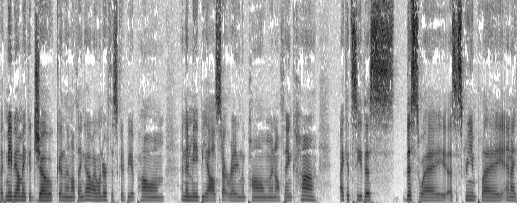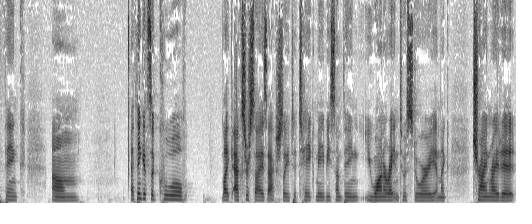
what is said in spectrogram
like maybe I'll make a joke and then I'll think, oh, I wonder if this could be a poem, and then maybe I'll start writing the poem and I'll think, huh, I could see this this way as a screenplay, and I think, um, I think it's a cool like exercise actually to take maybe something you want to write into a story and like try and write it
